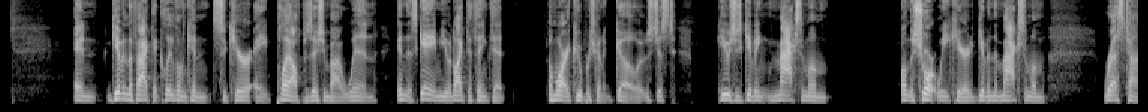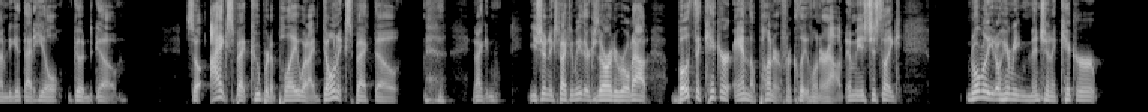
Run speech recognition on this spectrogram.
And given the fact that Cleveland can secure a playoff position by win in this game, you would like to think that Amari Cooper's going to go. It was just he was just giving maximum on the short week here, giving the maximum rest time to get that heel good to go. So I expect Cooper to play. What I don't expect though, and I can you shouldn't expect him either because they're already ruled out. Both the kicker and the punter for Cleveland are out. I mean, it's just like normally you don't hear me mention a kicker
